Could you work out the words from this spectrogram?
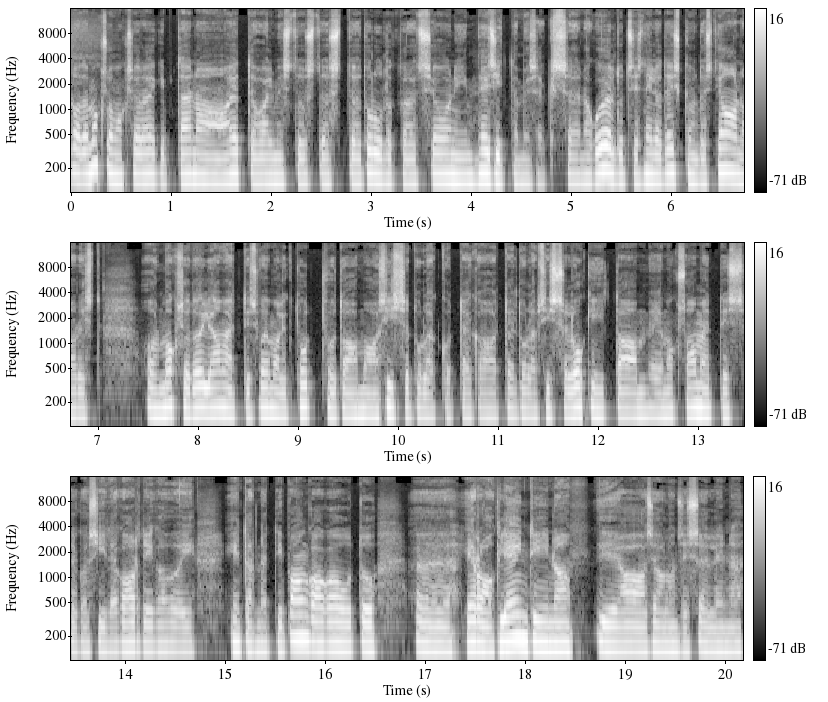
saade Maksumaksja räägib täna ettevalmistustest tuludeklaratsiooni esitamiseks. nagu öeldud, siis neljateistkümnendast jaanuarist on Maksu- ja Tolliametis võimalik tutvuda oma sissetulekutega, teil tuleb sisse logida e-maksuametisse kas ID-kaardiga või internetipanga kaudu äh, erakliendina ja seal on siis selline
